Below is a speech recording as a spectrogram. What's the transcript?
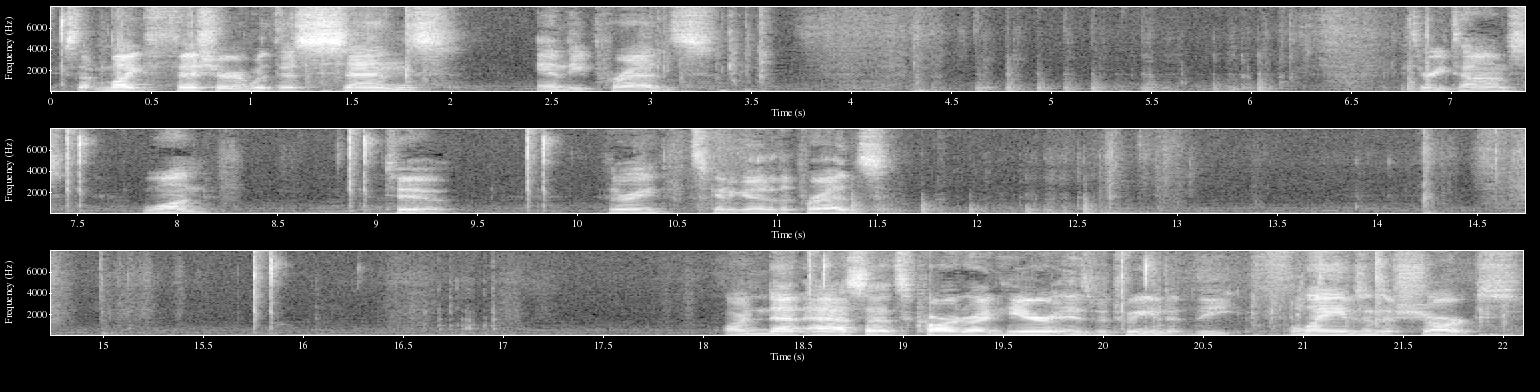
Except Mike Fisher with the Sens and the Preds. Three times. One, two, three. It's going to go to the Preds. Our net assets card right here is between the Flames and the Sharks.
